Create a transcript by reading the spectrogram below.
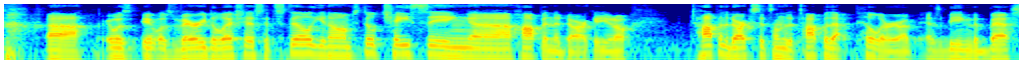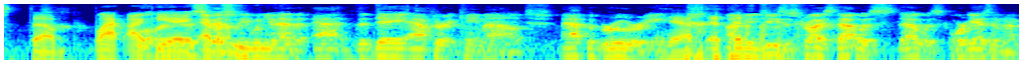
Uh, it was it was very delicious. It's still, you know, I'm still chasing uh, Hop in the Dark. You know, Hop in the Dark sits on the top of that pillar of, as being the best uh, black Well, IPA ever. especially when you have it at the day after it came out at the brewery. Yeah, it, I it- mean, Jesus Christ, that was that was orgasm in a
